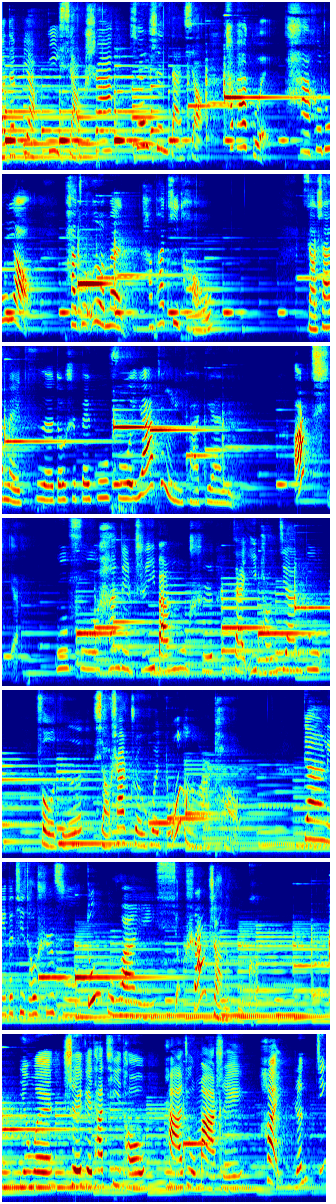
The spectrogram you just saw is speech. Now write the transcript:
我的表弟小沙天生胆小，他怕鬼，怕喝中药，怕做噩梦，还怕剃头。小沙每次都是被姑父押进理发店里，而且姑父还得执一把木尺在一旁监督，否则小沙准会夺门而逃。店里的剃头师傅都不欢迎小沙这样的顾客，因为谁给他剃头，他就骂谁害人精，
